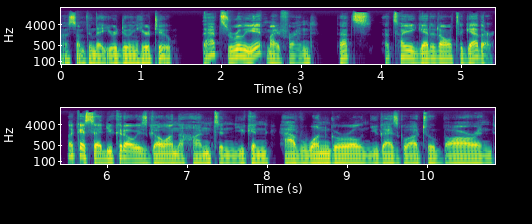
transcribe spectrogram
uh, something that you're doing here too. That's really it, my friend. That's that's how you get it all together. Like I said, you could always go on the hunt and you can have one girl and you guys go out to a bar and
